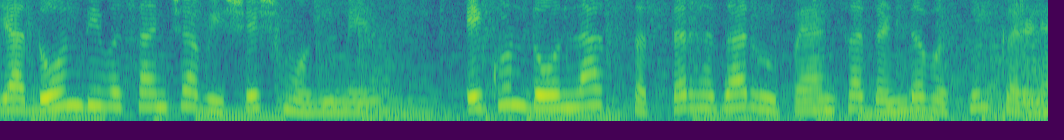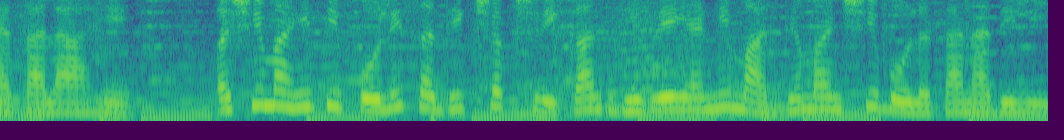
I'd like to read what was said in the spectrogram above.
या दोन दिवसांच्या विशेष मोहिमेत एकूण दोन लाख सत्तर हजार रुपयांचा दंड वसूल करण्यात आला आहे. अशी माहिती पोलीस अधीक्षक श्रीकांत धिवरे यांनी माध्यमांशी बोलताना दिली.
